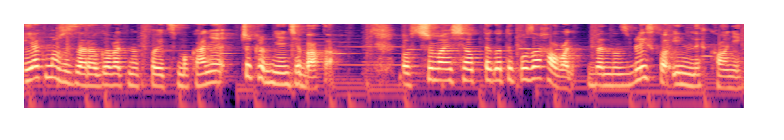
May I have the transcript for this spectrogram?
jak może zareagować na Twoje cmokanie czy klepnięcie bata. Powstrzymaj się od tego typu zachowań, będąc blisko innych koni.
